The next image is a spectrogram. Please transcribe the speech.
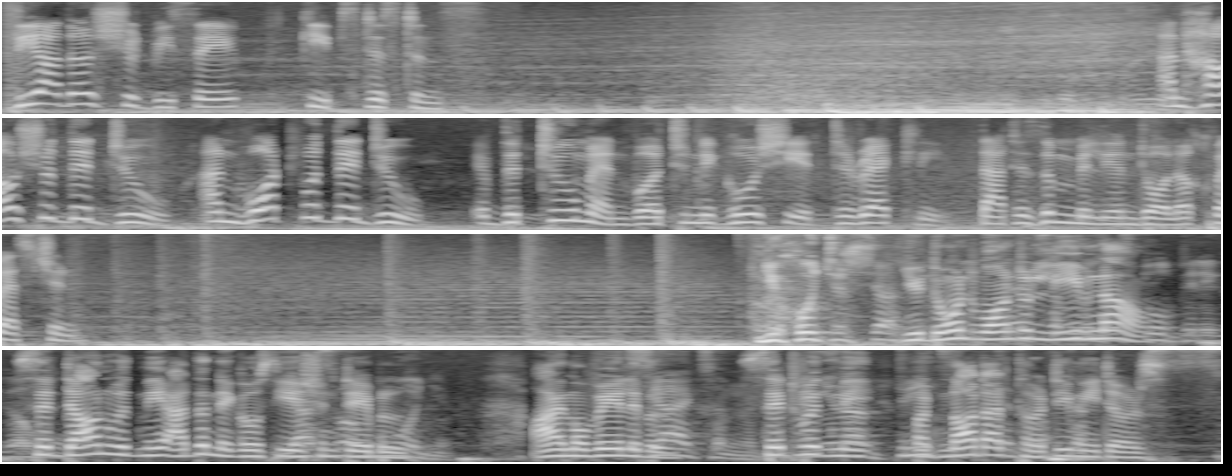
The other, should we say, keeps distance. And how should they do? And what would they do if the two men were to negotiate directly? That is a million dollar question. You don't want to leave now. Sit down with me at the negotiation table. I'm available. Sit with me, but not at 30 meters.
